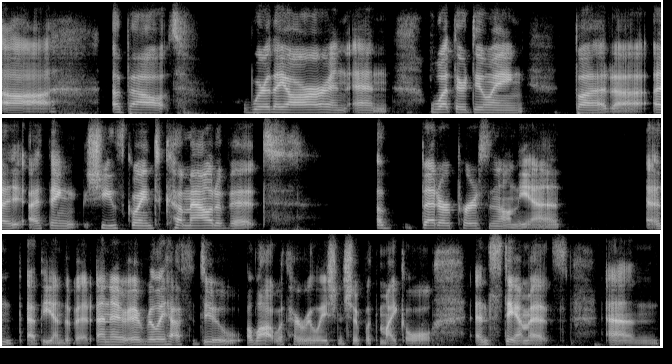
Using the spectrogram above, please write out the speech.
uh, about where they are and, and what they're doing. But uh, I, I think she's going to come out of it a better person on the end and at the end of it. And it, it, really has to do a lot with her relationship with Michael and Stamets and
